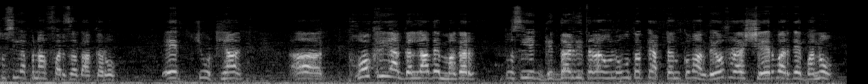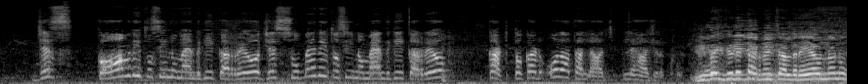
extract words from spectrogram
ਤੁਸੀਂ ਆਪਣਾ ਫਰਜ਼ ਅਦਾ ਕਰੋ। ਇਹ ਝੂਠੀਆਂ ਖੋਖਰੀਆਂ ਗੱਲਾਂ ਦੇ ਮਗਰ ਤੁਸੀਂ ਇੱਕ ਗਿੱਦੜ ਦੀ ਤਰ੍ਹਾਂ ਉਹਨੂੰ ਤਾਂ ਕੈਪਟਨ ਘੁਮਾਉਂਦੇ ਹੋ ਥੋੜਾ ਸ਼ੇਰ ਵਰਗੇ ਬਣੋ। ਜਿਸ ਕੌਮ ਦੀ ਤੁਸੀਂ ਨੁਮਾਇੰਦਗੀ ਕਰ ਰਹੇ ਹੋ ਜਿਸ ਸੂਬੇ ਦੀ ਤੁਸੀਂ ਨੁਮਾਇੰਦਗੀ ਕਰ ਰਹੇ ਹੋ ਘੱਟ ਤੋਂ ਘੱਟ ਉਹਦਾ ਤਾਂ ਲਾਜ- ਲਿਹਾਜ਼ ਰੱਖੋ। ਵੀ ਭਾਈ ਜਿਹੜੇ ਧਰਨੇ ਚੱਲ ਰਹੇ ਆ ਉਹਨਾਂ ਨੂੰ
